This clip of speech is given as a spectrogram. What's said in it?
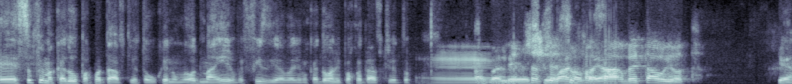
אה, סוף עם הכדור פחות אהבתי אותו, הוא כן, הוא מאוד מהיר ופיזי, אבל עם הכדור אני פחות אהבתי אותו. אה, אבל אני אה, חושב שורנוב שסוף היה- עשה הרבה טעויות. כן,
